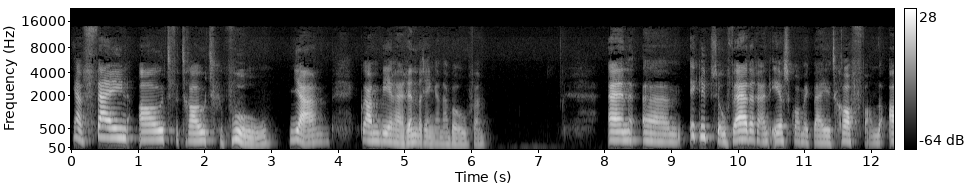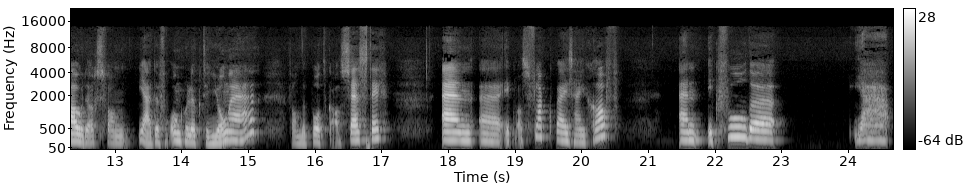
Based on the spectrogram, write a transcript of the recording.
ja, fijn, oud, vertrouwd gevoel. Ja, er kwamen weer herinneringen naar boven. En um, ik liep zo verder en eerst kwam ik bij het graf van de ouders van ja, de verongelukte jongen hè, van de podcast 60. En uh, ik was vlak bij zijn graf. En ik voelde, ja,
